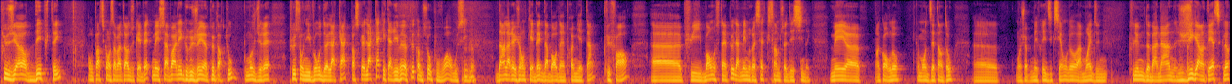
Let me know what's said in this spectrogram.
plusieurs députés au Parti conservateur du Québec, mais ça va aller gruger un peu partout. Moi, je dirais plus au niveau de la CAQ, parce que la CAQ est arrivée un peu comme ça au pouvoir aussi, mhm. dans la région de Québec d'abord d'un premier temps, plus fort. Euh, puis bon, c'est un peu la même recette qui semble se dessiner. Mais euh, encore là, comme on disait tantôt, euh, moi, mes prédictions, là, à moins d'une plume de banane gigantesque, là,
